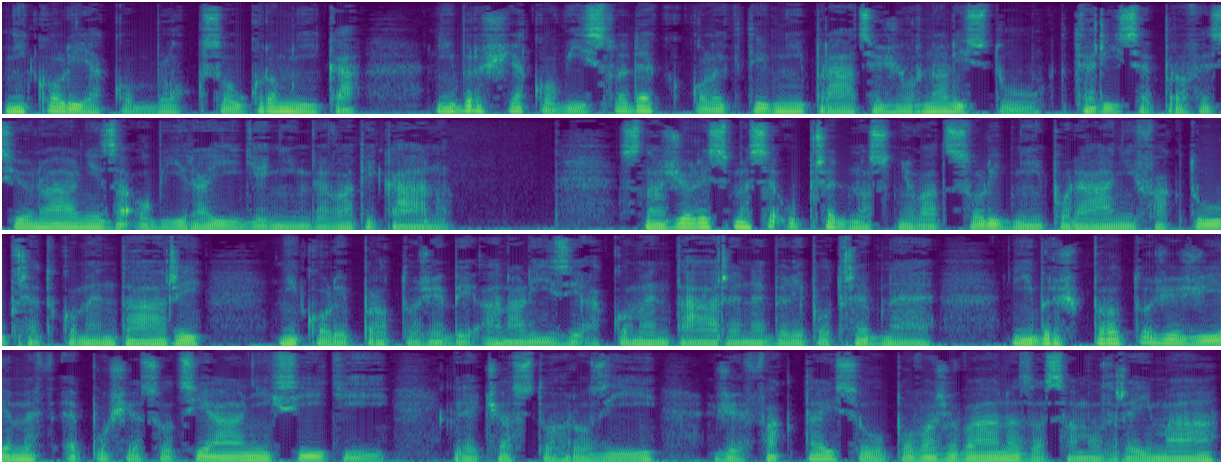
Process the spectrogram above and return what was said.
nikoli jako blok soukromníka, nýbrž jako výsledek kolektivní práce žurnalistů, kteří se profesionálně zaobírají děním ve Vatikánu. Snažili jsme se upřednostňovat solidní podání faktů před komentáři, nikoli proto, že by analýzy a komentáře nebyly potřebné, níbrž proto, že žijeme v epoše sociálních sítí, kde často hrozí, že fakta jsou považována za samozřejmá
